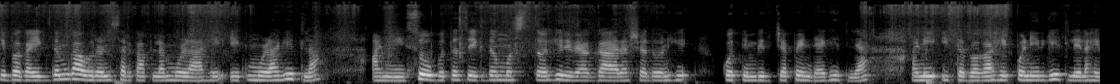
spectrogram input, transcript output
हे बघा एकदम गावरणसारखा आपला मुळा आहे. एक मुळा घेतला. आणि सोबतच एकदम मस्त हिरव्या गार अशा दोन हे कोथिंबीरच्या पेंड्या घेतल्या. आणि इथं बघा हे पनीर घेतलेलं आहे.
